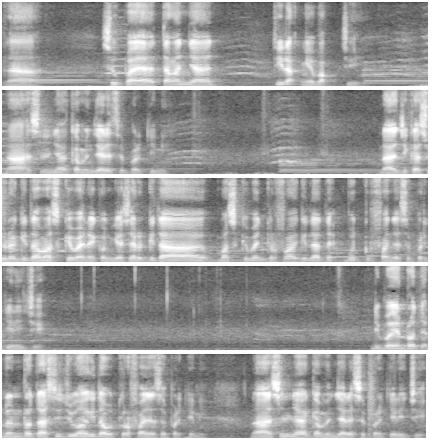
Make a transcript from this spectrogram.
Nah, supaya tangannya tidak ngebak, cuy. Nah, hasilnya akan menjadi seperti ini. Nah, jika sudah kita masuk ke bagian icon geser, kita masuk ke bagian kurva, kita buat kurvanya seperti ini, cuy. Di bagian rota dan rotasi juga kita buat kurvanya seperti ini. Nah hasilnya akan menjadi seperti ini cuy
